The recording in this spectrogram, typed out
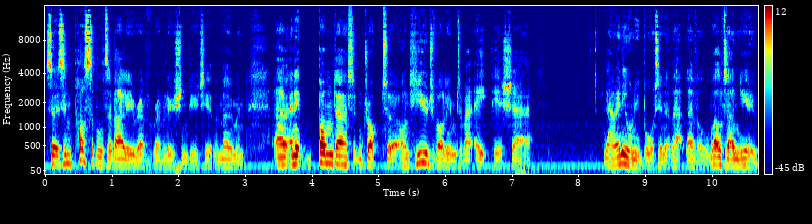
So it's impossible to value Rev- Revolution Beauty at the moment. Uh, and it bombed out and dropped to, on huge volume to about 8p a share. Now, anyone who bought in at that level, well done you.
